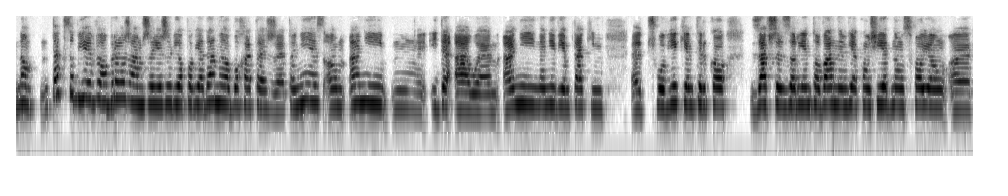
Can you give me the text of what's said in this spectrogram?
no, tak sobie wyobrażam, że jeżeli opowiadamy o bohaterze, to nie jest on ani mm, ideałem, ani, no nie wiem, takim e, człowiekiem, tylko zawsze zorientowanym w jakąś jedną swoją e, e,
